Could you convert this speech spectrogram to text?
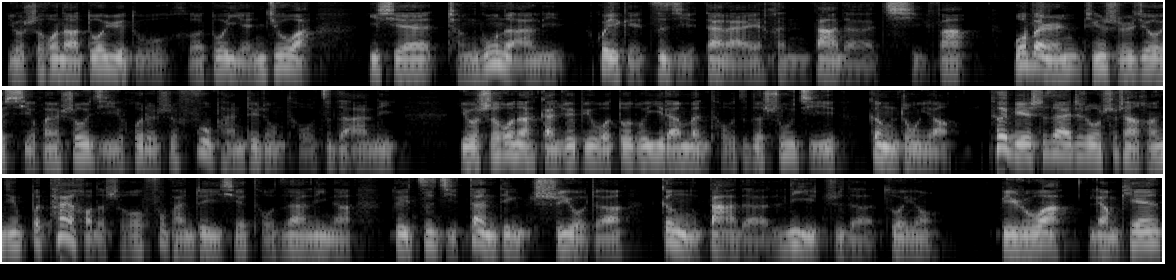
有时候呢，多阅读和多研究啊一些成功的案例，会给自己带来很大的启发。我本人平时就喜欢收集或者是复盘这种投资的案例，有时候呢，感觉比我多读一两本投资的书籍更重要。特别是在这种市场行情不太好的时候，复盘这一些投资案例呢，对自己淡定持有着更大的励志的作用。比如啊，两篇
